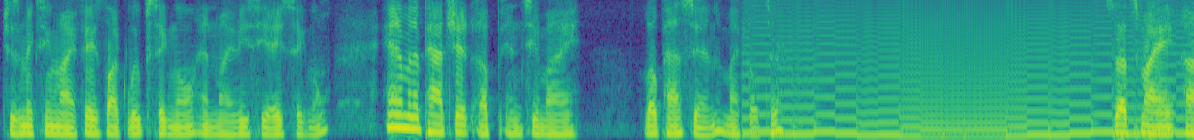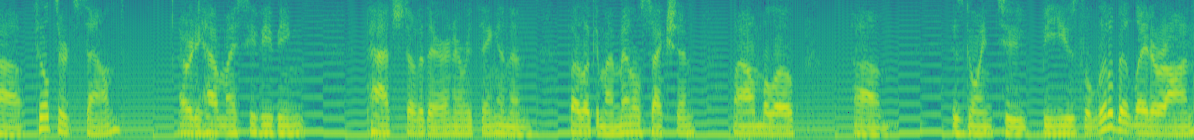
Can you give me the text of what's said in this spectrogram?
which is mixing my phase lock loop signal and my VCA signal, and I'm going to patch it up into my low pass in, my filter. So that's my uh, filtered sound. I already have my CV being patched over there and everything. And then if I look at my middle section, my envelope um, is going to be used a little bit later on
